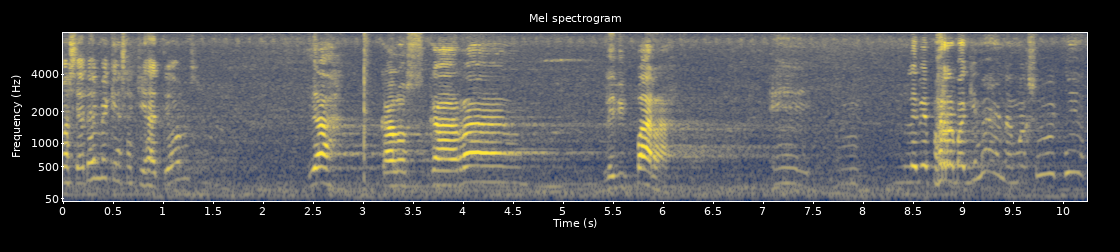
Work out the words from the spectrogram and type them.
masih ada yang bikin sakit hati orang? Ya, kalau sekarang lebih parah. Eh, lebih parah bagaimana maksudnya?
